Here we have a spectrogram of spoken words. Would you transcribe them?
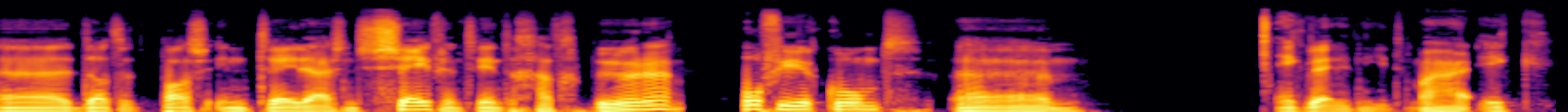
uh, dat het pas in 2027 gaat gebeuren. Of hier komt, uh, ik weet het niet. Maar ik,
